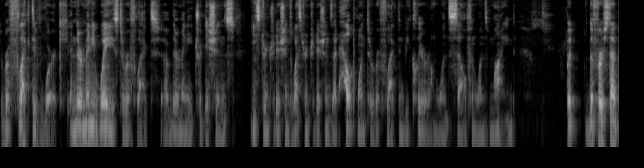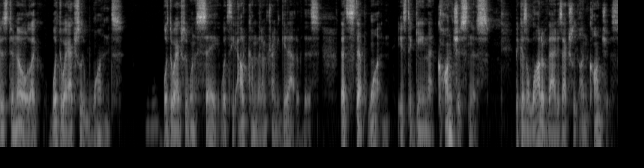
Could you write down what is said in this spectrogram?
reflective work. And there are many ways to reflect. Uh, there are many traditions Eastern traditions, Western traditions that help one to reflect and be clearer on oneself and one's mind. But the first step is to know, like, what do I actually want? What do I actually want to say? What's the outcome that I'm trying to get out of this? That's step one, is to gain that consciousness, because a lot of that is actually unconscious.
